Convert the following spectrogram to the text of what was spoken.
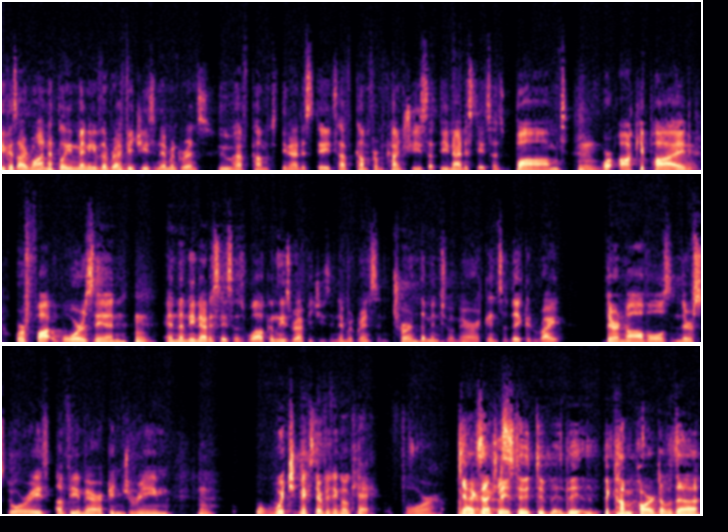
because ironically, many of the refugees and immigrants who have come to the United States have come from countries that the United States has bombed mm. or occupied mm. or fought wars in. Mm. And then the United States has welcomed these refugees and immigrants and turned them into Americans so they could write their novels and their stories of the American dream, hmm. which makes everything okay for. Americans. Yeah, exactly. To, to become part of the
